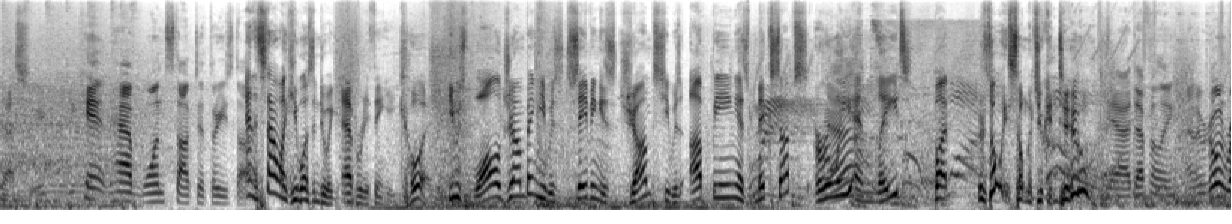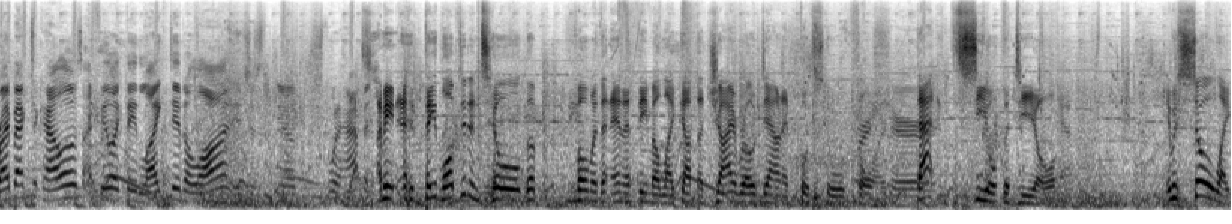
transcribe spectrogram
Yes. You, you can't have one stock to three stocks. And it's not like he wasn't doing everything he could. He was wall jumping, he was saving his jumps, he was up being his mix-ups early Yeah. and late, but there's only so much you can do. yeah, definitely. And we're going right back to Kalos. I feel like they liked it a lot. It's just you know just what happened. I mean, eh, they loved it until the moment that Anathema like got the gyro down and footstool For sure. That sealed the deal. Yeah. It was so like,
